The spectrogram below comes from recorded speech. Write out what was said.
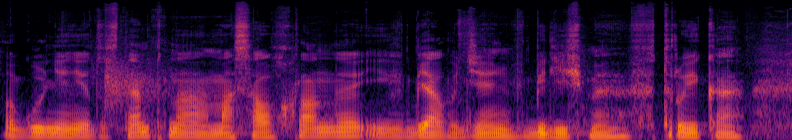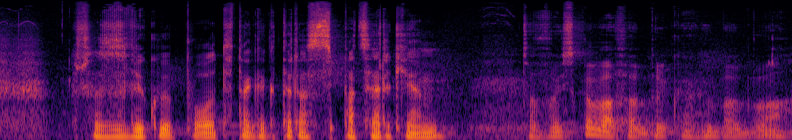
Ogólnie niedostępna, masa ochrony i w biały dzień wbiliśmy w trójkę przez zwykły płot, tak jak teraz spacerkiem. to wojskowa fabryka chyba była.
